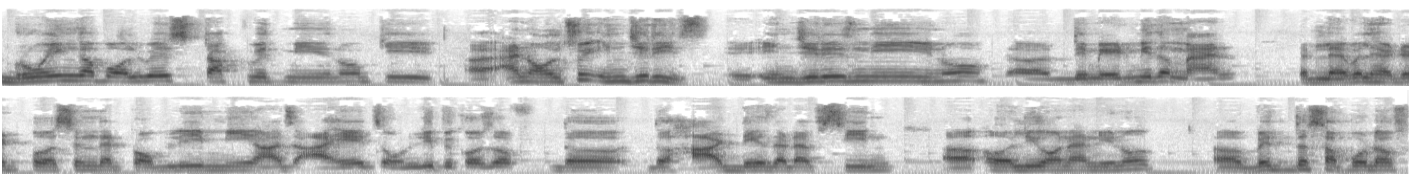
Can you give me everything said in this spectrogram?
growing up always stuck with me you know की अँड ऑल्सो इंजरीज इंजरीजनी you know they made me the man that level headed person that probably me as I it's only because of the the hard days that I've seen uh, early on and you know uh, with the support of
